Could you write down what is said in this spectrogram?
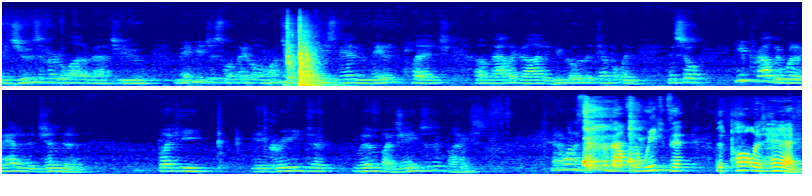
The Jews have heard a lot about you, maybe you just will lay low. You take these men who made a pledge vow God, and you go to the temple, and, and so he probably would have had an agenda, but he, he agreed to live by James's advice. And I want to think about the week that, that Paul had had.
